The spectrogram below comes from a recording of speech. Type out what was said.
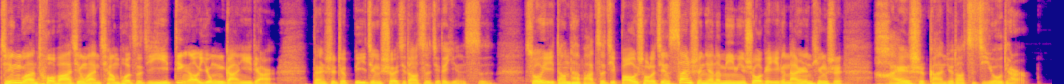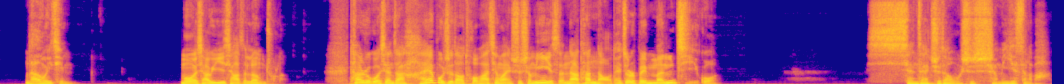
尽管拓跋今晚强迫自己一定要勇敢一点但是这毕竟涉及到自己的隐私，所以当他把自己保守了近三十年的秘密说给一个男人听时，还是感觉到自己有点难为情。莫小鱼一下子愣住了，他如果现在还不知道拓跋今晚是什么意思，那他脑袋就是被门挤过。现在知道我是什么意思了吧？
